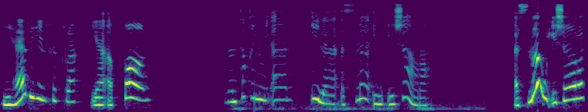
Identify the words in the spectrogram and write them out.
بهذه الفقرة. يا أبطال. ننتقل الآن إلى أسماء الإشارة. أسماء الإشارة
